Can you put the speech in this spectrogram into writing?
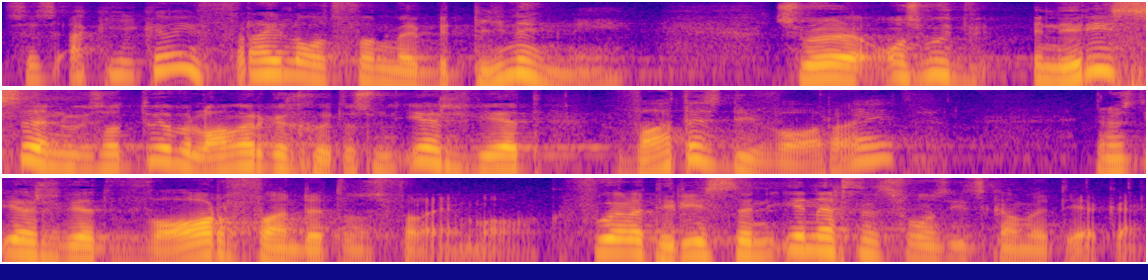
Soos ek jy kan my vrylaat van my bediening nie. So ons moet in hierdie sin, ons het twee belangrike goed. Ons moet eers weet wat is die waarheid en ons eers weet waarvan dit ons vrymaak voordat hierdie sin enigstens vir ons iets kan beteken.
